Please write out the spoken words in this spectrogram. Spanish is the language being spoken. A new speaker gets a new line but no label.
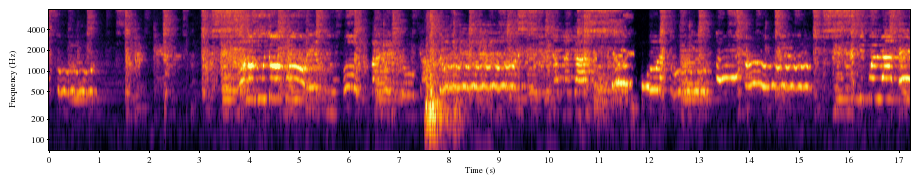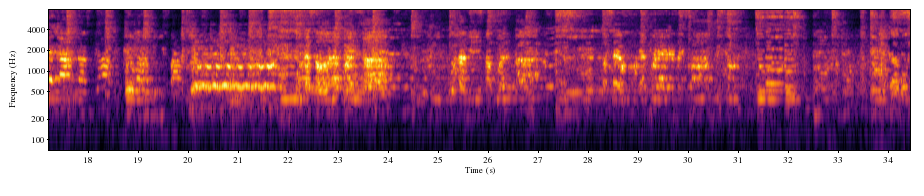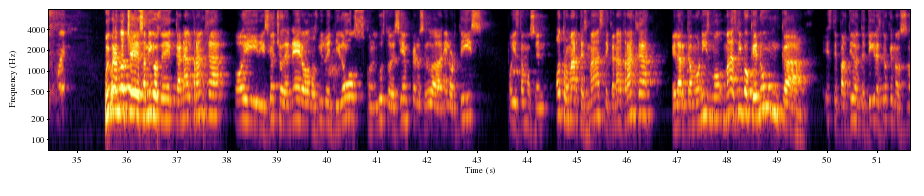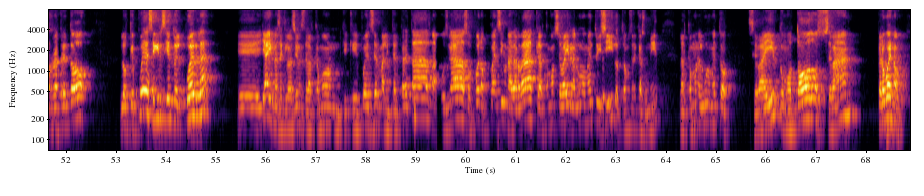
Muy buenas noches, amigos de Canal Franja. Hoy, 18 de enero 2022, con el gusto de siempre, los saluda Daniel Ortiz. Hoy estamos en otro martes más de Canal Franja, el arcamonismo más vivo que nunca. Este partido ante Tigres creo que nos, nos refrendó lo que puede seguir siendo el Puebla. Eh, ya hay unas declaraciones del Arcamón que, pueden ser malinterpretadas, mal juzgadas, o bueno, pueden ser una verdad, que el Arcamón se va a ir en algún momento y sí, lo tenemos que asumir. El Arcamón en algún momento se va a ir, como todos se van. Pero bueno,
